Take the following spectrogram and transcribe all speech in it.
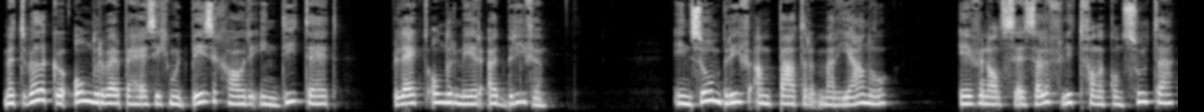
Met welke onderwerpen hij zich moet bezighouden in die tijd blijkt onder meer uit brieven. In zo'n brief aan Pater Mariano, evenals hij zelf lid van de consulta,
